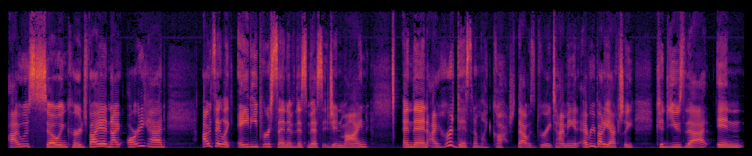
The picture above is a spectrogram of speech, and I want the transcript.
I was so encouraged by it, and I already had, I would say like 80% of this message in mind And then I heard this and I'm like, gosh, that was great timing. And everybody actually could use that in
